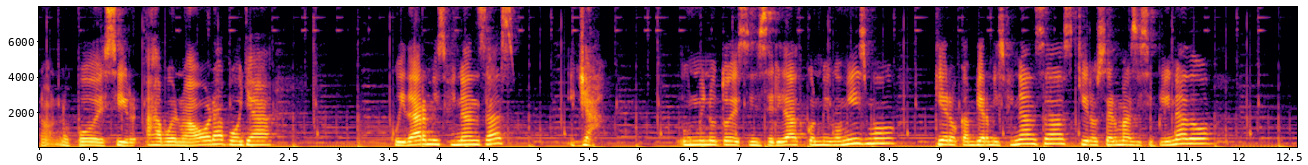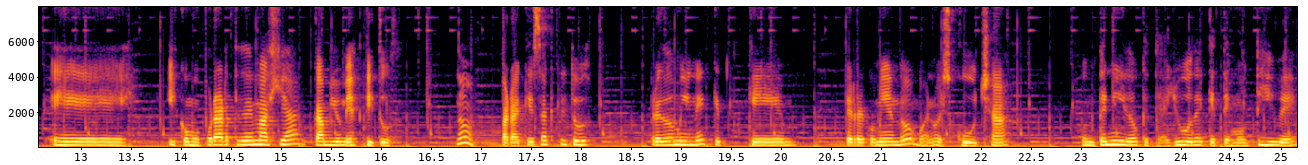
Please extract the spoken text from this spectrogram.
No, no puedo decir, ah, bueno, ahora voy a cuidar mis finanzas y ya. Un minuto de sinceridad conmigo mismo, quiero cambiar mis finanzas, quiero ser más disciplinado eh, y como por arte de magia cambio mi actitud. No, para que esa actitud predomine, que, que te recomiendo, bueno, escucha contenido que te ayude, que te motive,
